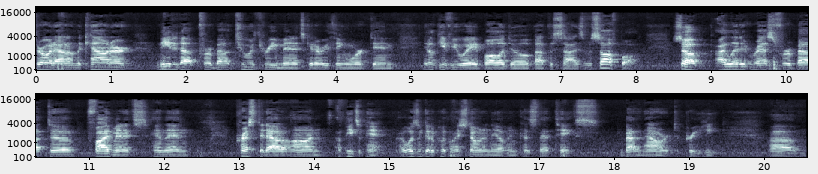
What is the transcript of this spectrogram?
Throw it out on the counter, knead it up for about two or three minutes, get everything worked in. It'll give you a ball of dough about the size of a softball. So I let it rest for about uh, five minutes and then pressed it out on a pizza pan. I wasn't going to put my stone in the oven because that takes about an hour to preheat. Um,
